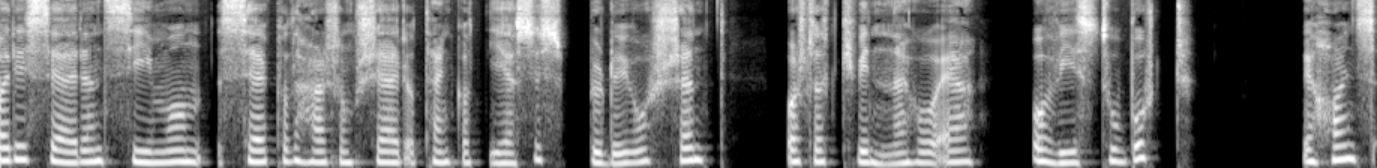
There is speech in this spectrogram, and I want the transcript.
Fariseeren Simon ser på det her som skjer, og tenker at Jesus burde jo ha skjønt hva slags kvinne hun er, og vist henne bort. Ved hans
